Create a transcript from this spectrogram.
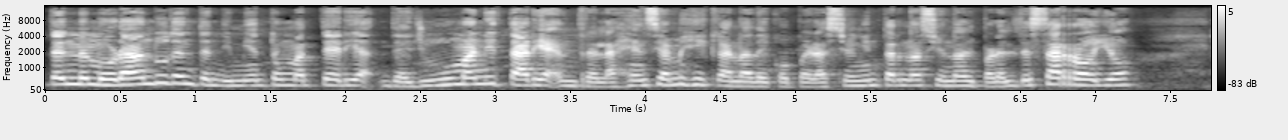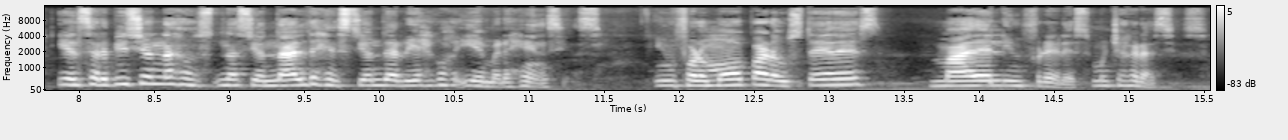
del Memorándum de Entendimiento en materia de ayuda humanitaria entre la Agencia Mexicana de Cooperación Internacional para el Desarrollo, y el Servicio Nacional de Gestión de Riesgos y Emergencias. Informó para ustedes Madeline Freres. Muchas gracias.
